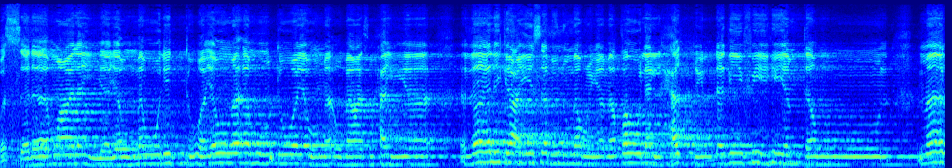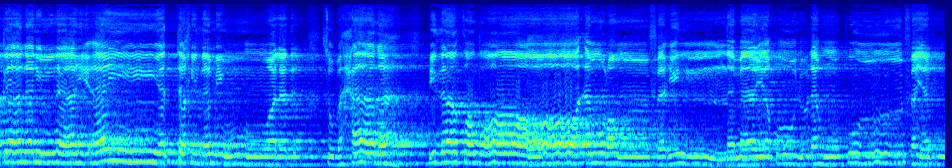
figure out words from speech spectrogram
والسلام علي يوم ولدت ويوم أموت ويوم أبعث حيا. ذلك عيسى ابن مريم قول الحق الذي فيه يمترون. ما كان لله أن يتخذ من ولد. سبحانه إذا قضى أمرا فإنما يقول له كن فيكون.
